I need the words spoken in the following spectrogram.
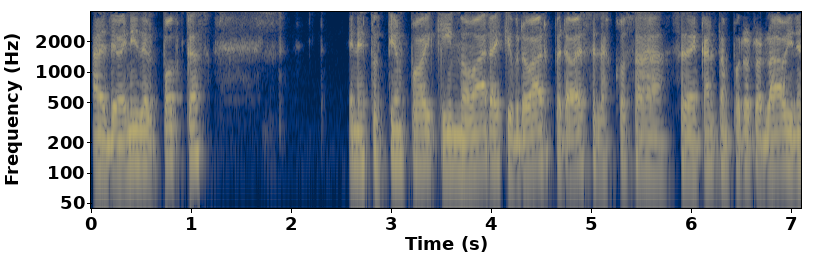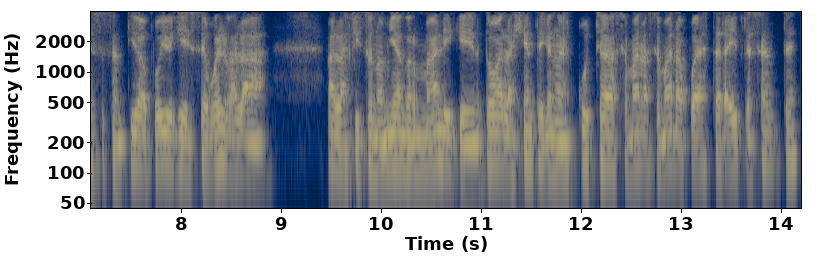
al devenir del podcast. En estos tiempos hay que innovar, hay que probar, pero a veces las cosas se decantan por otro lado y en ese sentido apoyo que se vuelva a la, a la fisonomía normal y que toda la gente que nos escucha semana a semana pueda estar ahí presente.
